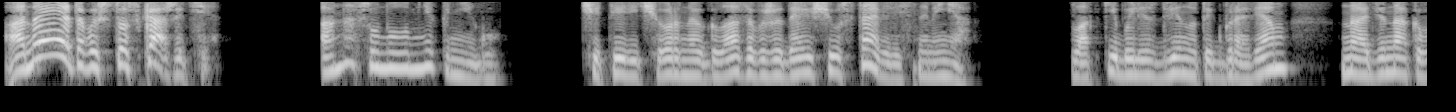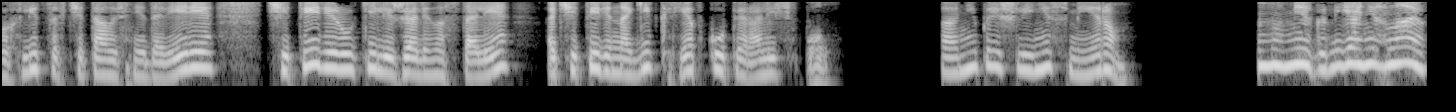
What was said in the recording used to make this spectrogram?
«А на это вы что скажете?» Она сунула мне книгу. Четыре черных глаза выжидающе уставились на меня. Платки были сдвинуты к бровям, на одинаковых лицах читалось недоверие, четыре руки лежали на столе, а четыре ноги крепко упирались в пол. Они пришли не с миром. «Но, Меган, я не знаю.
